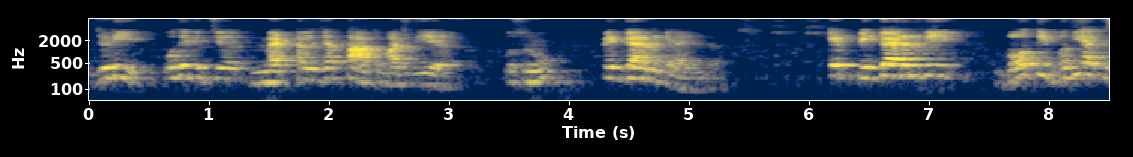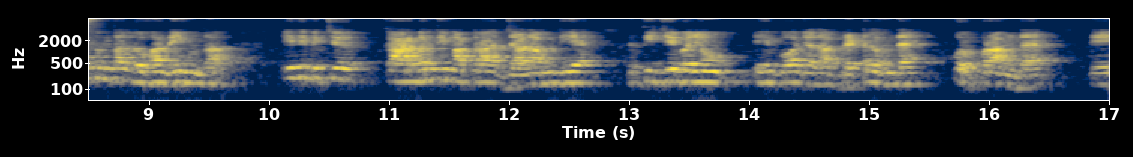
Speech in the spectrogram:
ਜਿਹੜੀ ਉਹਦੇ ਵਿੱਚ ਮੈਟਲ ਜਾਂ ਧਾਤ ਬਚਦੀ ਹੈ ਉਸ ਨੂੰ ਪਿਗ ਆਇਰਨ ਕਿਹਾ ਜਾਂਦਾ। ਇਹ ਪਿਗ ਆਇਰਨ ਵੀ ਬਹੁਤ ਹੀ ਵਧੀਆ ਕਿਸਮ ਦਾ ਲੋਹਾ ਨਹੀਂ ਹੁੰਦਾ। ਇਹਦੇ ਵਿੱਚ ਕਾਰਬਨ ਦੀ ਮਾਤਰਾ ਜ਼ਿਆਦਾ ਹੁੰਦੀ ਹੈ। ਨਤੀਜੇ ਵਜੋਂ ਇਹ ਬਹੁਤ ਜ਼ਿਆਦਾ ਬ੍ਰਿਟਲ ਹੁੰਦਾ ਹੈ, ਭੁਰਭੁਰਾ ਹੁੰਦਾ ਹੈ। ਤੇ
